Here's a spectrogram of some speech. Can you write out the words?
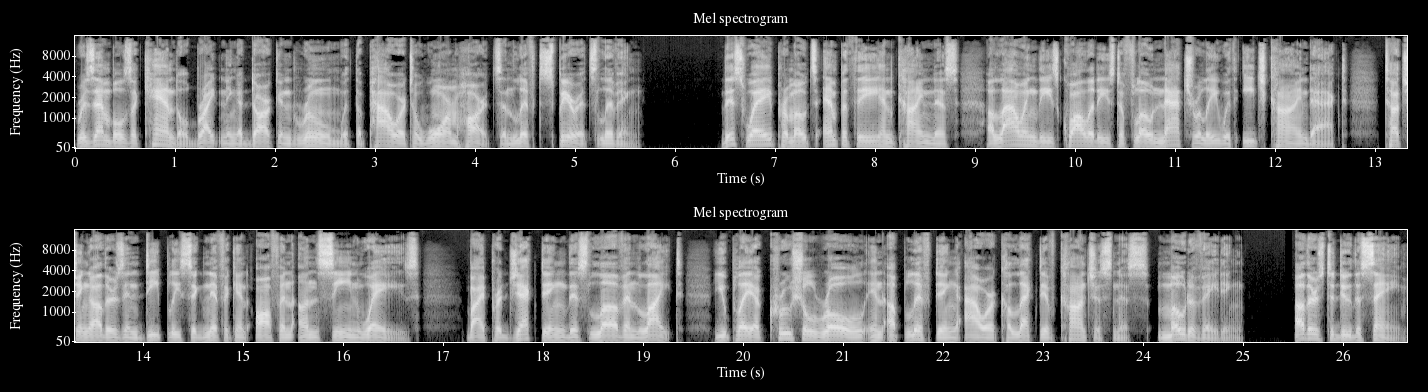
resembles a candle brightening a darkened room with the power to warm hearts and lift spirits living. This way promotes empathy and kindness, allowing these qualities to flow naturally with each kind act, touching others in deeply significant, often unseen ways. By projecting this love and light, you play a crucial role in uplifting our collective consciousness, motivating others to do the same.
